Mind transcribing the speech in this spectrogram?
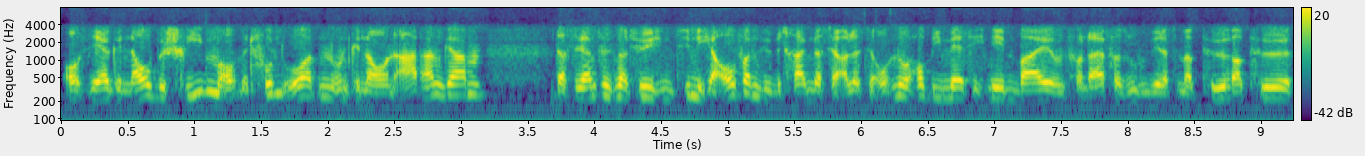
auch sehr genau beschrieben, auch mit Fundorten und genauen Artangaben. Das Ganze ist natürlich ein ziemlicher Aufwand. Wir betreiben das ja alles auch nur hobbymäßig nebenbei und von daher versuchen wir das immer peu à peu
